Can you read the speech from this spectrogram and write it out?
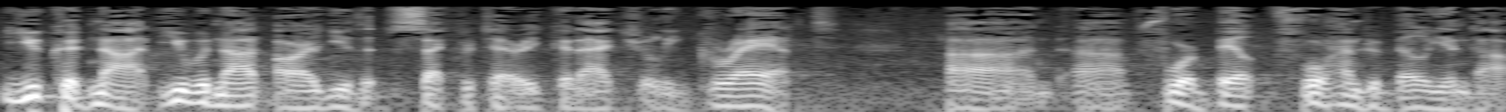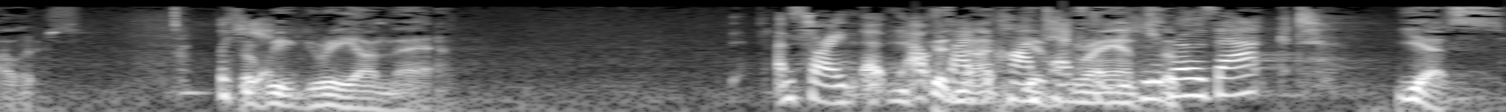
you could not, you would not argue that the secretary could actually grant uh, uh, four bill, four hundred billion dollars. Okay. So we agree on that. I'm sorry, uh, outside the context of the HEROES Act. Yes.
